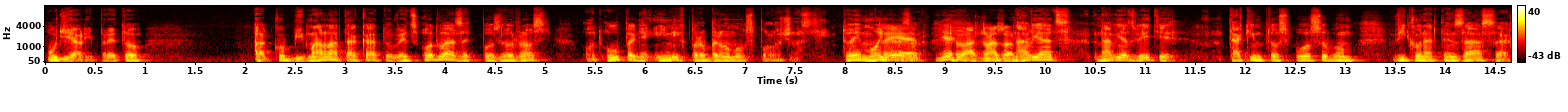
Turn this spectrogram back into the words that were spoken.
udiali. Preto ako by mala takáto vec odvázať pozornosť od úplne iných problémov spoločnosti. To je môj to názor. Je, je váš názor. Naviac, naviac, viete, takýmto spôsobom vykonať ten zásah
